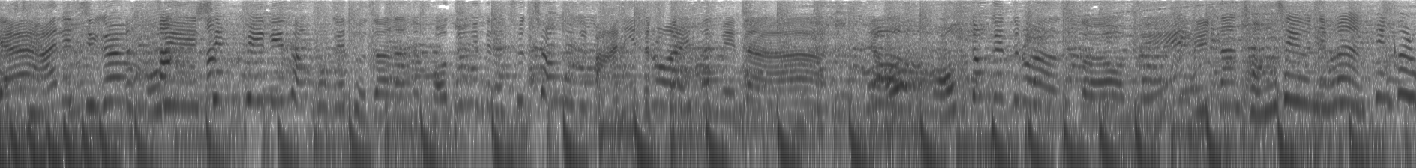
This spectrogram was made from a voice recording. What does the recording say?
야 아니 지금 우리 신PD 선곡에 도전하는 버둥이들의 추천곡이 많이 들어와 있습니다 야 어, 어떤 게 들어왔어요 언니? 일단 정세윤님은 핑클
